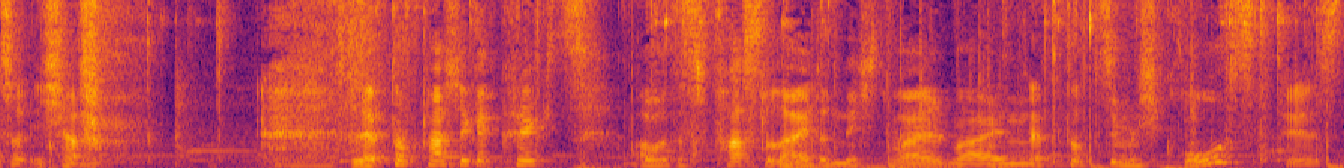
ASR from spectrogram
Also ich habe Laptop-Tasche gekriegt, aber das passt leider nicht, weil mein Laptop ziemlich groß ist.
